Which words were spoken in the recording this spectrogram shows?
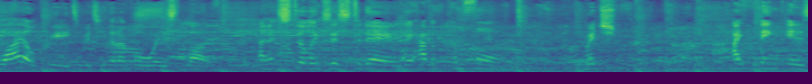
wild creativity that I've always loved. And it still exists today. They haven't conformed, which I think is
